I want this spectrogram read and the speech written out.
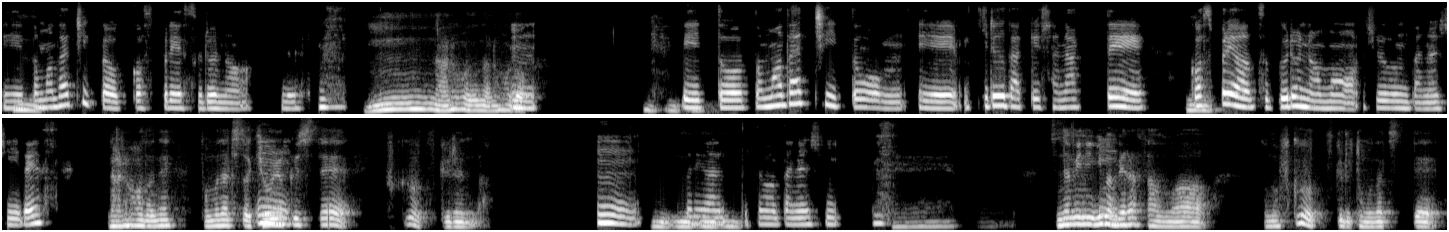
えーうん友達とコスプレするのです。うーん、なるほど、なるほど。うんえーっと、友達と、えー着るだけじゃなくて、コスプレを作るのも十分楽しいです。なるほどね。友達と協力して服を作るんだ。うん、それがとても楽しい。へー。ちなみに今、えーメラさんは、その服を作る友達って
